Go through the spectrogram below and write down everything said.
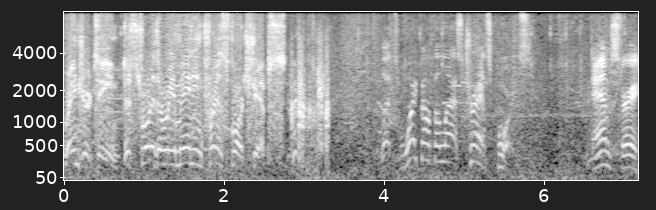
Ranger team, destroy the remaining transport ships. Let's wipe out the last transports. Damn straight.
